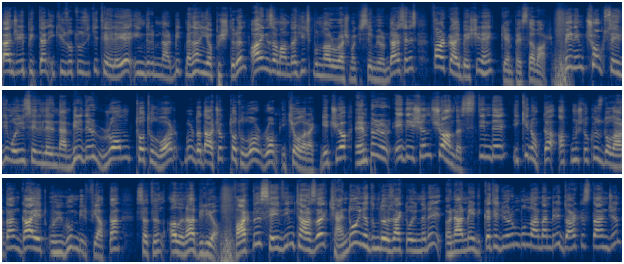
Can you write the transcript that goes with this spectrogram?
bence Epic'ten 232 TL'ye indirimler bitmeden yapıştırın. Aynı zamanda hiç bunlarla uğraşmak istemiyorum derseniz Far Cry 5 yine Game Pass'te var. Benim çok sevdiğim oyun serilerinden biridir Rome Total War. Burada daha çok Total War Rome 2 olarak geçiyor. Emperor Edition şu anda Steam'de 2. 2.69 dolardan gayet uygun bir fiyattan satın alınabiliyor. Farklı sevdiğim tarzda kendi oynadığımda özellikle oyunları önermeye dikkat ediyorum. Bunlardan biri Darkest Dungeon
